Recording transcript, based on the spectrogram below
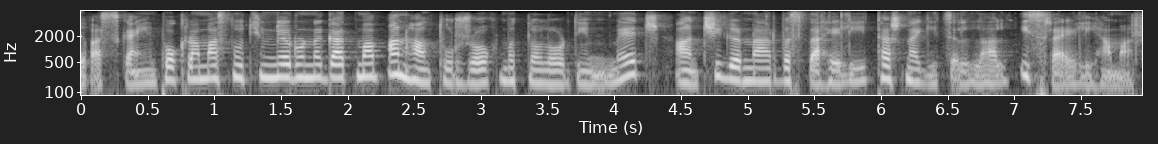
եւ ասկային փոքրամասնու անցնություններու նկատմամբ անհանդուրժող մտնոլորտին մեջ ան չի գրնար վստահելի ճաշնագից լալ Իսրայելի համար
